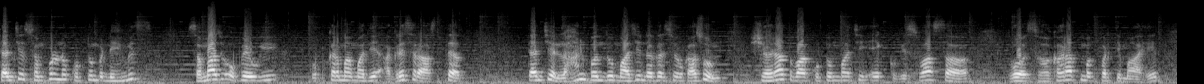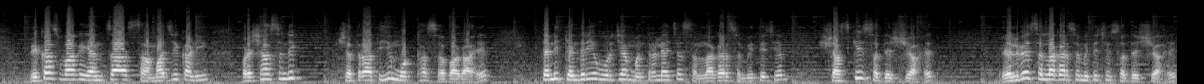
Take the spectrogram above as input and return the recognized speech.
त्यांचे संपूर्ण कुटुंब नेहमीच समाज उपयोगी उपक्रमामध्ये अग्रेसर असतात. त्यांचे लहान बंधू माजी नगरसेवक असून शहरात वाघ कुटुंबाची एक विश्वास व सहकारात्मक प्रतिमा आहे विकास वाघ यांचा सामाजिक आणि प्रशासनिक क्षेत्रातही मोठा सहभाग आहे. त्यांनी केंद्रीय ऊर्जा मंत्रालयाच्या सल्लागार समितीचे शासकीय सदस्य आहेत. रेल्वे सल्लागार समितीचे सदस्य आहेत.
